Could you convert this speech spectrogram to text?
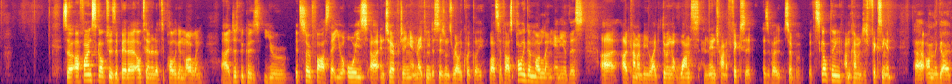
So I find sculpture is a better alternative to polygon modeling. Uh, just because you it's so fast that you're always uh, interpreting and making decisions really quickly. Whilst if I was polygon modeling any of this, uh, I'd kind of be like doing it once and then trying to fix it. As opposed, so with sculpting, I'm kind of just fixing it uh, on the go.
